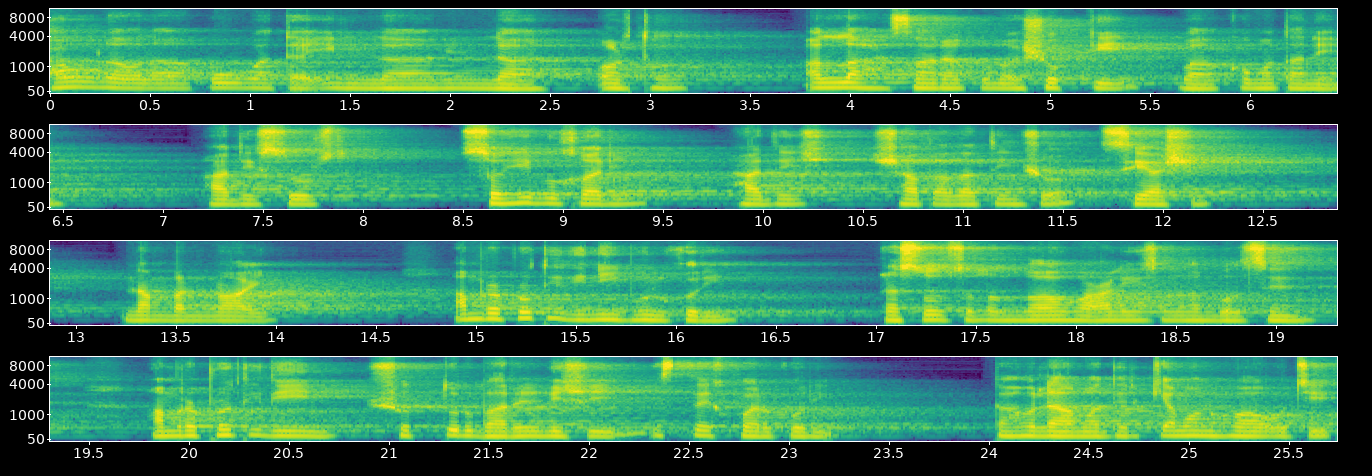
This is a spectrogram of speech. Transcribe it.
হাওলা ওয়ালা কুওয়াতা ইল্লা বিল্লাহ। অর্থ, আল্লাহ সারা কোনো শক্তি বা ক্ষমতা নেই। হাদিস সোর্স, সহি বুখারি, হাদিস সাত হাজার তিনশো ছিয়াশি। নাম্বার নয় আমরা প্রতিদিনই ভুল করি। রাসুল সাল্লাহ আলী সাল্লাম বলছেন, আমরা প্রতিদিন সত্তর বারের বেশি ইস্তেকবার করি। তাহলে আমাদের কেমন হওয়া উচিত?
